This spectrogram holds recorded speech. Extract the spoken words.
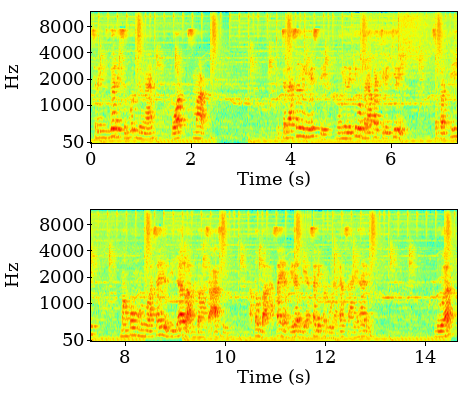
sering juga disebut dengan word smart. Kecerdasan linguistik memiliki beberapa ciri-ciri, seperti mampu menguasai lebih dalam bahasa asing atau bahasa yang tidak biasa dipergunakan sehari-hari. Kedua,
